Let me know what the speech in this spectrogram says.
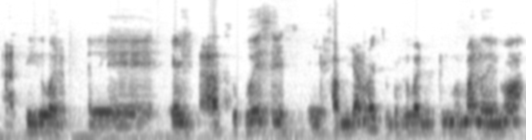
Así que bueno, eh, él a su vez es eh, familiar nuestro, porque bueno, es primo hermano de mi mamá.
